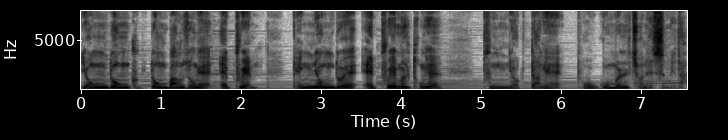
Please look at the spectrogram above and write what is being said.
영동 극동 방송의 FM, 백령도의 FM을 통해 북녘 땅에 복음을 전했습니다.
